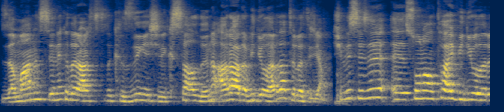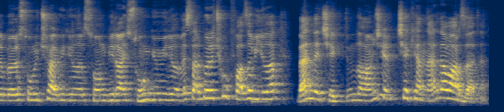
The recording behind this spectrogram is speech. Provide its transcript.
zamanın size ne kadar artık hızlı geçtiğini, kısaldığını ara ara videolarda hatırlatacağım. Şimdi size e, son 6 ay videoları, böyle son 3 ay videoları, son 1 ay, son gün videoları vesaire böyle çok fazla videolar ben de çektim daha önce. Çekenler de var zaten.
